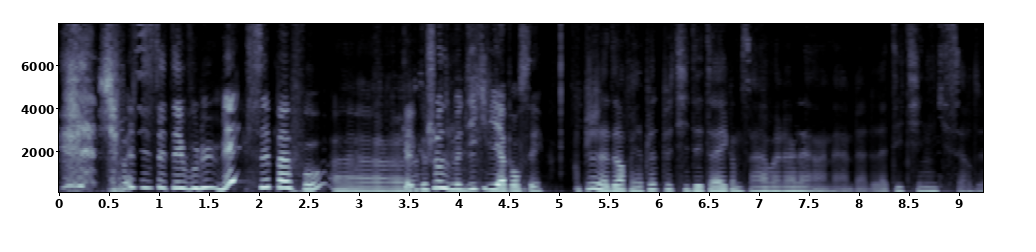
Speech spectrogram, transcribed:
Je sais pas si c'était voulu, mais c'est pas faux. Euh, Quelque chose me dit qu'il y a pensé. En plus, j'adore. Enfin, il y a plein de petits détails comme ça. Voilà, la, la, la, la tétine qui sert de,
